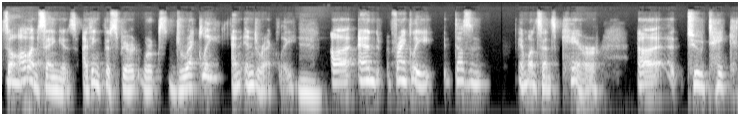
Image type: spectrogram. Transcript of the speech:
So mm. all I'm saying is, I think the Spirit works directly and indirectly, mm. uh, and frankly, it doesn't, in one sense, care uh, to take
